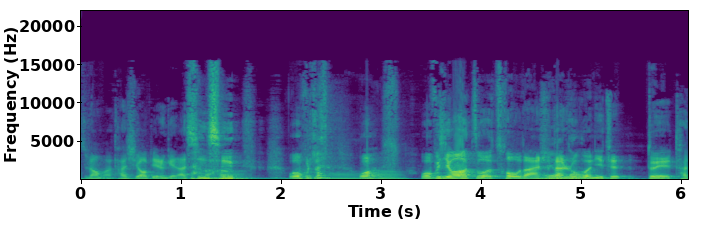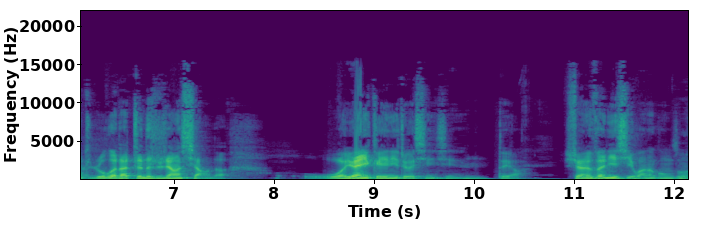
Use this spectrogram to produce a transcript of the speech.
知道吗？他需要别人给他信心。我不知道，我哦我不希望做错误的暗示，但如果你真对他，如果他真的是这样想的，我愿意给你这个信心。嗯，对呀、选一份你喜欢的工作，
